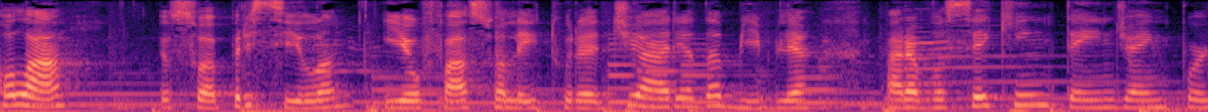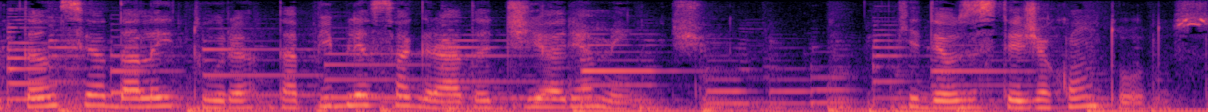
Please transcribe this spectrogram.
Olá, eu sou a Priscila e eu faço a leitura diária da Bíblia para você que entende a importância da leitura da Bíblia Sagrada diariamente. Que Deus esteja com todos.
